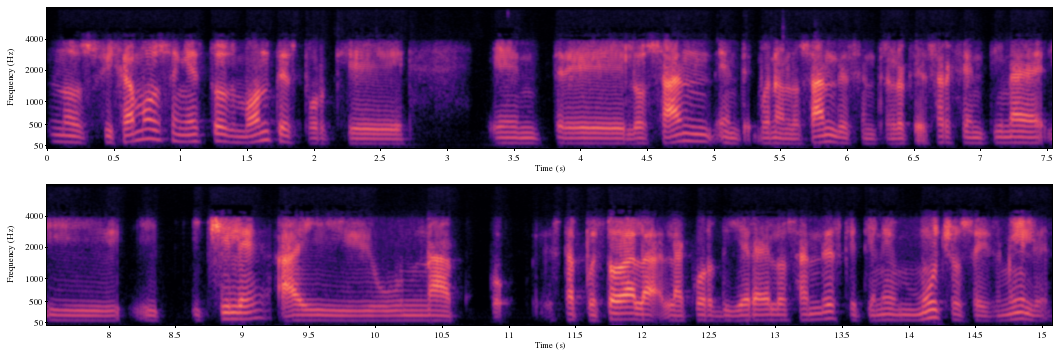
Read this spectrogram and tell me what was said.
nos fijamos en estos montes porque entre los Andes, bueno, en los Andes, entre lo que es Argentina y, y, Chile, hay una, está pues toda la, cordillera de los Andes que tiene muchos seis miles,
